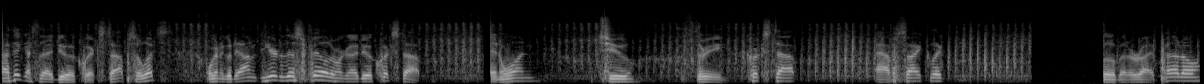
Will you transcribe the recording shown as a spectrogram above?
I think I said I'd do a quick stop. So let's, we're going to go down here to this field and we're going to do a quick stop. And one, two, three. Quick stop, half cyclic, a little bit of right pedal,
